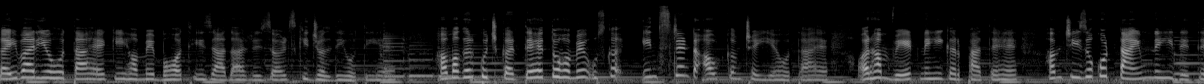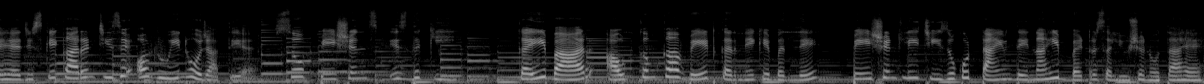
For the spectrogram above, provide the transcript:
कई बार ये होता है कि हमें बहुत ही ज़्यादा रिजल्ट्स की जल्दी होती है। हम अगर कुछ करते हैं तो हमें उसका इंस्टेंट आउटकम चाहिए होता है और हम वेट नहीं कर पाते हैं। हम चीज़ों को टाइम नहीं देते हैं, जिसके कारण चीज़ें और रुइन हो जाती है। सो पेशेंस इज़ द की कई बार आउटकम का वेट करने के बदले पेशेंटली चीज़ों को टाइम देना ही बेटर सोल्यूशन होता है।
